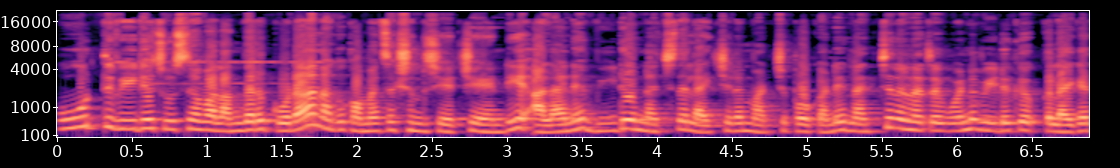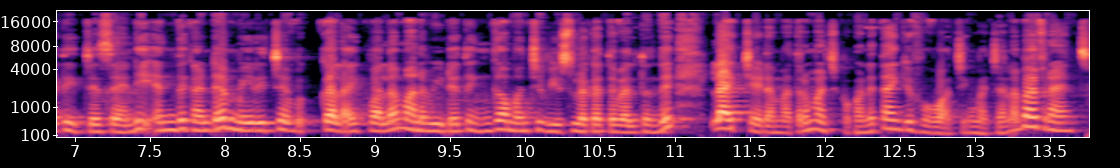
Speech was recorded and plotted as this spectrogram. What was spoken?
పూర్తి వీడియో చూసిన వాళ్ళందరూ కూడా నాకు కామెంట్ సెక్షన్ షేర్ చేయండి. అలానే వీడియో నచ్చితే లైక్ చేయడం మర్చిపోకండి. నచ్చిన నచ్చకపోయినా వీడియోకి ఒక లైక్ అయితే ఇచ్చేసేయండి. ఎందుకంటే మీరు ఇచ్చే ఒక్క లైక్ వల్ల మన వీడియో అయితే ఇంకా మంచి వ్యూస్లోకి అయితే వెళ్తుంది. లైక్ చేయడం మాత్రం మర్చిపోకండి. Thank you for watching my channel bye friends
